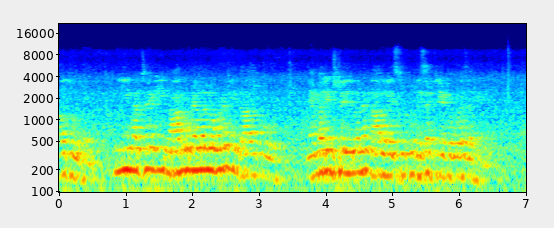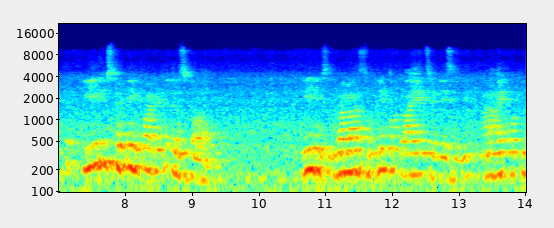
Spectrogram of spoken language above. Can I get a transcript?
అవుతుంటాయి ఈ మధ్య ఈ నాలుగు నెలల్లో కూడా నేను దాదాపు నెంబరింగ్ స్టేజ్లోనే నాలుగు ఐదు సీట్లు రిసెర్చ్ చేయడం కూడా జరిగింది. ప్లీడింగ్స్ పెట్టి ఇంపార్టెంట్ తెలుసుకోవాలి ప్లీడింగ్స్ ఇవాళ సుప్రీంకోర్టు లా ఏం సెట్ చేసింది మన హైకోర్టు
